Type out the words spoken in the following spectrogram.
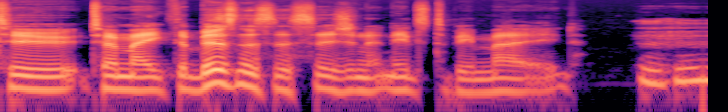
to to make the business decision that needs to be made. Mm-hmm.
